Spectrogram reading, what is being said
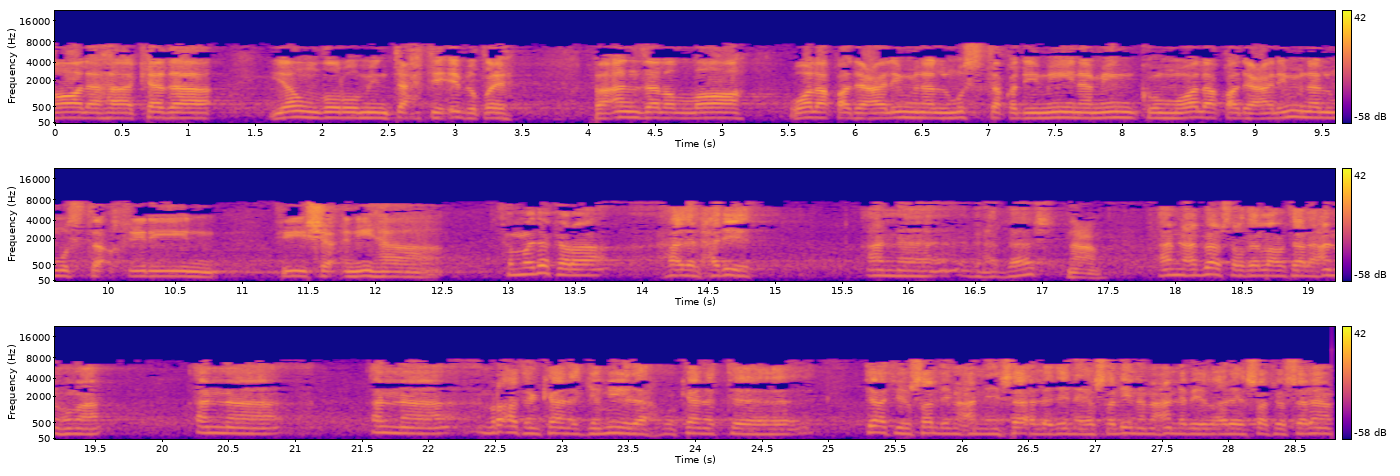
قال هكذا ينظر من تحت إبطه فأنزل الله ولقد علمنا المستقدمين منكم ولقد علمنا المستأخرين في شأنها. ثم ذكر هذا الحديث عن ابن عباس. نعم. عن ابن عباس رضي الله تعالى عنهما أن أن امرأة كانت جميلة وكانت تأتي يصلي مع النساء الذين يصلين مع النبي عليه الصلاة والسلام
